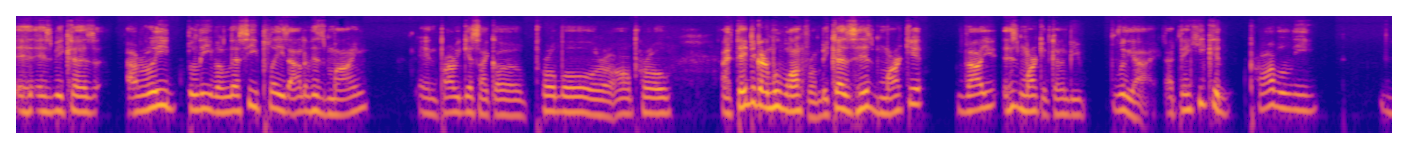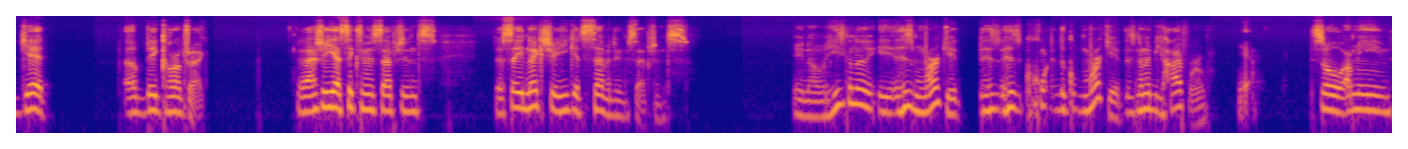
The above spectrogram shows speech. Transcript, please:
is because I really believe unless he plays out of his mind and probably gets like a Pro Bowl or All Pro, I think they're gonna move on from him because his market value, his market's gonna be really high. I think he could probably get a big contract. And actually, he has six interceptions. Let's say next year he gets seven interceptions. You know, he's gonna his market his his the market is gonna be high for him. Yeah. So I mean,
